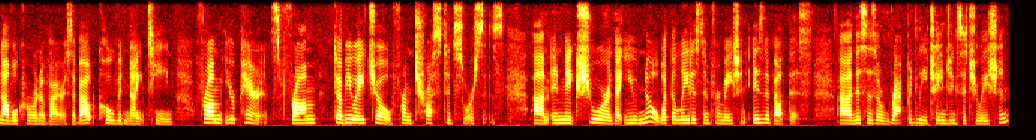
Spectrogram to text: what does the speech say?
novel coronavirus, about COVID-19 from your parents, from WHO, from trusted sources, um, and make sure that you know what the latest information is about this. Uh, this is a rapidly changing situation,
